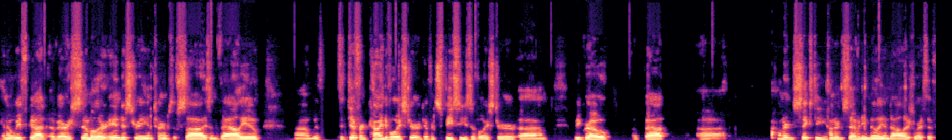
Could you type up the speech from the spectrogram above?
you know, we've got a very similar industry in terms of size and value, uh, with a different kind of oyster, different species of oyster. Um, we grow about uh, 160, 170 million dollars worth of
